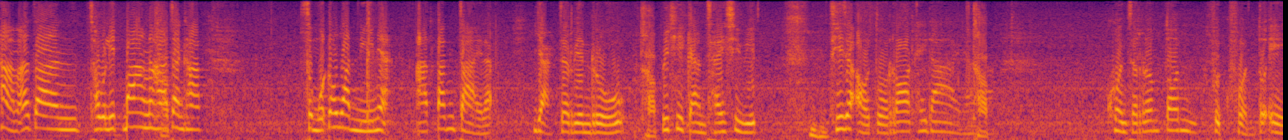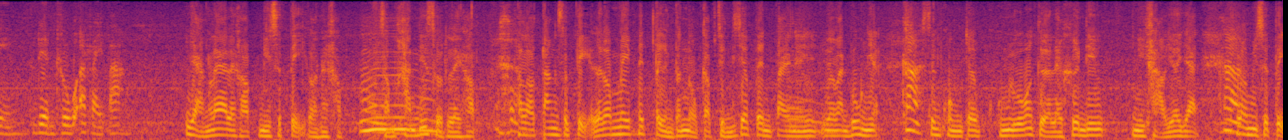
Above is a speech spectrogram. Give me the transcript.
ถามอาจารย์ชวลิตบ้างนะครัคะบอาจารย์คะสมมติว่าวันนี้เนี่ยอาร์ตตั้งใจแล้วอยากจะเรียนรู้ครับ วิธีการใช้ชีวิตที่จะเอาตัวรอดให้ได้อะครับ ควรจะเริ่มต้นฝึกฝนตัวเองเรียนรู้อะไรบ้าง อย่างแรกเลยครับมีสติก่อนนะครับสำคัญที่สุดเลยครับ ถ้าเราตั้งสติแล้วก็ไม่ไม่ตื่นตระหนกกับสิ่งที่จะเป็นไปในวันพรุ่งเนี้ยค่ะซึ่งคงจะคงรู้ว่าเกิดอะไรขึ้นที่มีข่าวเยอะแยะค่ะถ้าเรามีสติ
